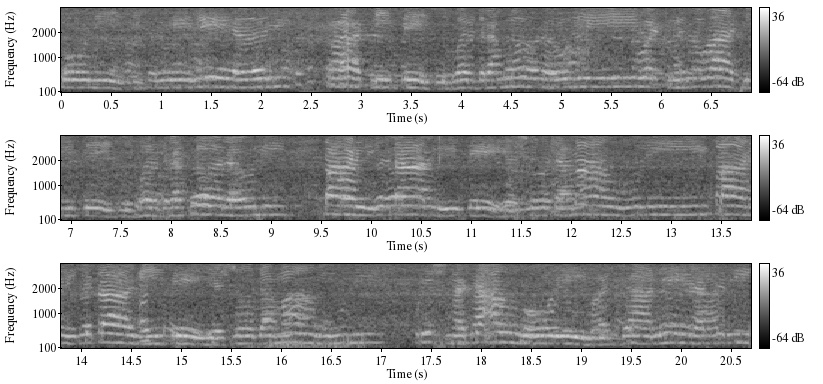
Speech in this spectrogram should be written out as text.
कोणी वाटीते सुभद्रा करवली वटणग वाटीते सुभद्रा करवली पाणी गताली ते यशोदा माऊली पाणी गताली ते यशोदा माऊली. कृष्णाच्या अंघोळी मध्याने रात्री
